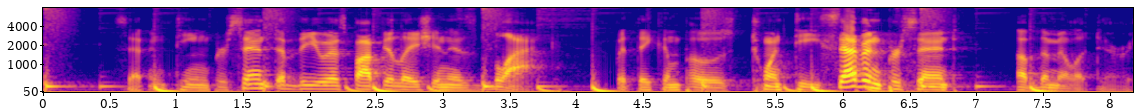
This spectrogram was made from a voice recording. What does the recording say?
17% of the U.S. population is black, but they compose 27% of the military,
